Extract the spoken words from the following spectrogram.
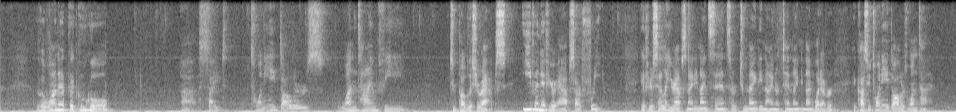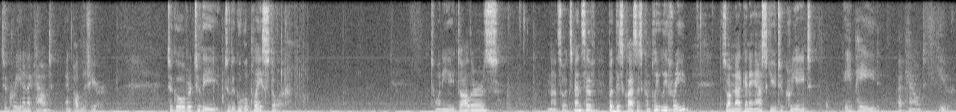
The one at the Google uh, site, $28 one-time fee to publish your apps, even if your apps are free. If you're selling your apps 99 cents or 2.99 or 10.99, whatever, it costs you $28 one time to create an account and publish here. To go over to the to the Google Play Store. $28, not so expensive, but this class is completely free, so I'm not going to ask you to create a paid account here.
